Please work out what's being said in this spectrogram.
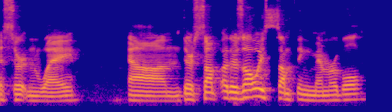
a certain way. Um, there's some there's always something memorable.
